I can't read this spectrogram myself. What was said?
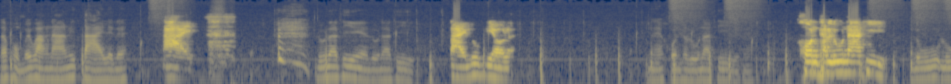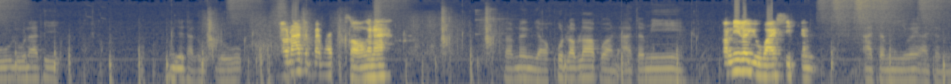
ถ้าผมไม่วางน้ำนี่ตายเลยเนอะตาย รู้หน้าที่ไงรู้หน้าที่ตายลูกเดียวแหละนะคนเขารู้หน้าที่ไงคนทะลุหน้าที่ รู้รู้รู้หน้าที่ ไม่ใช่ทะลุรู้เราน่าจะไปมาสิบสองกันนะแป๊บนึงเดี๋ยวขุดรอบๆก่อนอาจจะมี ตอนนี้เราอยู่วายสิบกัน อาจจะมีไว้ยอาจจะมี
